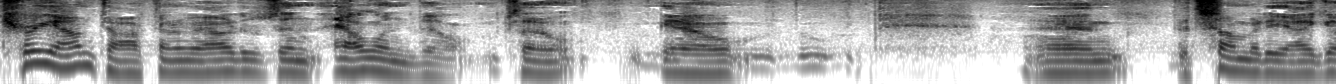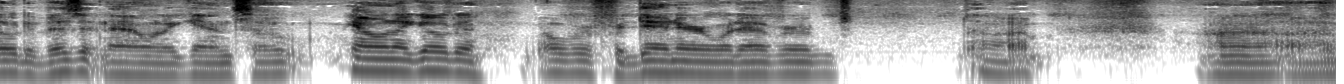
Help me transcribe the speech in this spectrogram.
tree I'm talking about is in Ellenville. So you know, and it's somebody I go to visit now and again. So you know, when I go to over for dinner or whatever, uh, uh,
